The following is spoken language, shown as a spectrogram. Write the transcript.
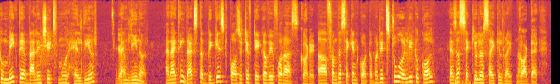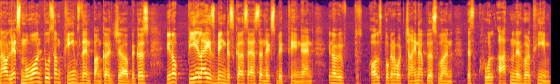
to make their balance sheets more healthier yeah. and leaner. And I think that's the biggest positive takeaway for us Got it. Uh, from the second quarter. But it's too early to call as a secular cycle right now. Got that. Now let's move on to some themes then, Pankaj, uh, because you know PLI is being discussed as the next big thing, and you know we've all spoken about China plus one, this whole Atmanirbhar theme.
